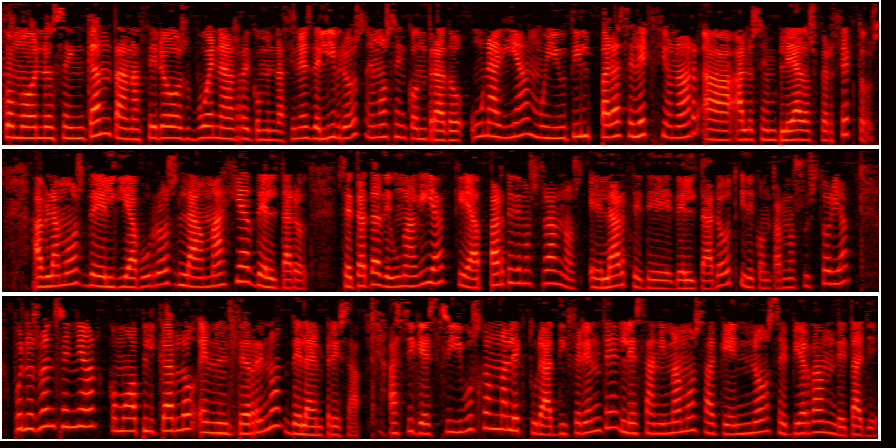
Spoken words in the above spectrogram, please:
Como nos encantan haceros buenas recomendaciones de libros, hemos encontrado una guía muy útil para seleccionar a, los empleados perfectos. Hablamos del guía burros La magia del tarot. Se trata de una guía que, aparte de mostrarnos el arte de, del tarot y de contarnos su historia, pues nos va a enseñar cómo aplicarlo en el terreno de la empresa. Así que si buscan una lectura diferente, les animamos a que no se pierdan detalle.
